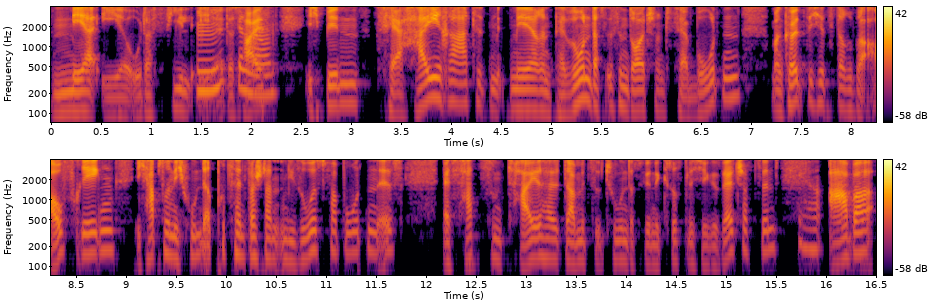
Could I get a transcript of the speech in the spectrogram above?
Mehrehe oder Vielehe. Mhm, das genau. heißt, ich bin verheiratet mit mehreren Personen. Das ist in Deutschland verboten. Man könnte sich jetzt darüber aufregen. Ich habe es noch nicht 100% verstanden, wieso es verboten ist. Es hat zum Teil halt damit zu tun, dass wir eine christliche Gesellschaft sind. Ja. Aber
